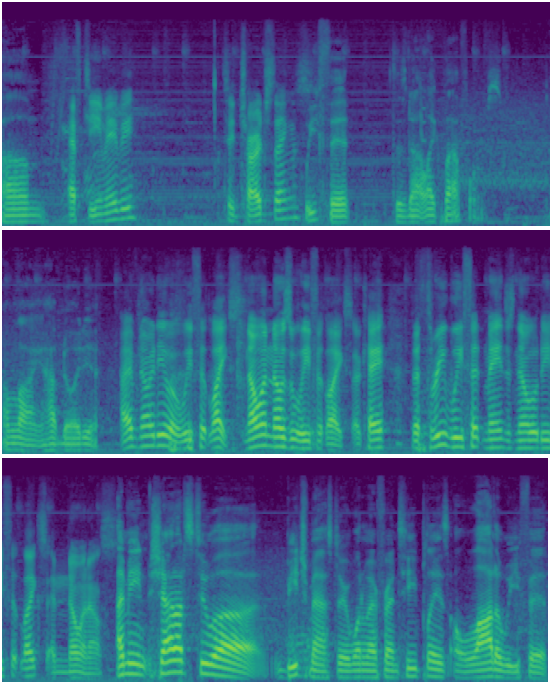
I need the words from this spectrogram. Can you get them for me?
Um, FD, maybe? To charge things? Wii Fit does not like platforms. I'm lying. I have no idea. I have no idea what Wii Fit likes. No one knows what Wii Fit likes, okay? The three Wii Fit mains know what Wii Fit likes, and no one else. I mean, shout outs to uh, Beachmaster, one of my friends. He plays a lot of Wii Fit.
